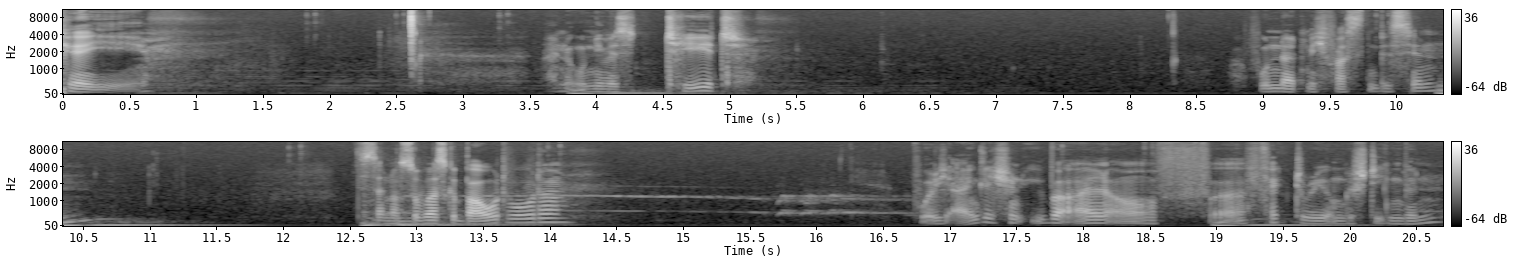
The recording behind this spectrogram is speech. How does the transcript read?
Okay. Eine Universität. Wundert mich fast ein bisschen. Dass da noch sowas gebaut wurde. Obwohl ich eigentlich schon überall auf äh, Factory umgestiegen bin.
